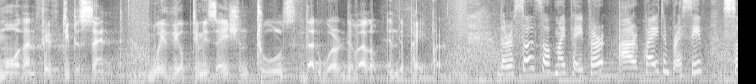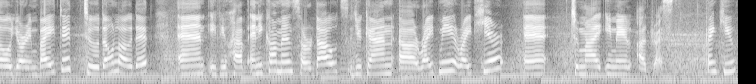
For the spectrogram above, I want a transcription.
more than 50% with the optimization tools that were developed in the paper. The results of my paper are quite impressive, so you're invited to download it and if you have any comments or doubts, you can uh, write me right here uh, to my email address. Thank you.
